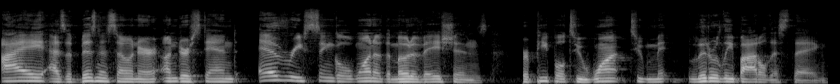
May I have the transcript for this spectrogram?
I as a business owner understand every single one of the motivations for people to want to mi- literally bottle this thing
